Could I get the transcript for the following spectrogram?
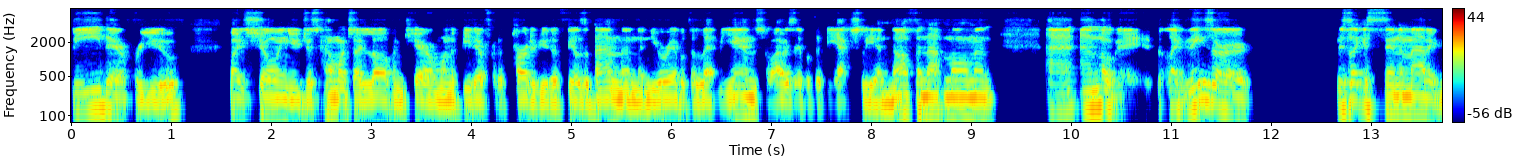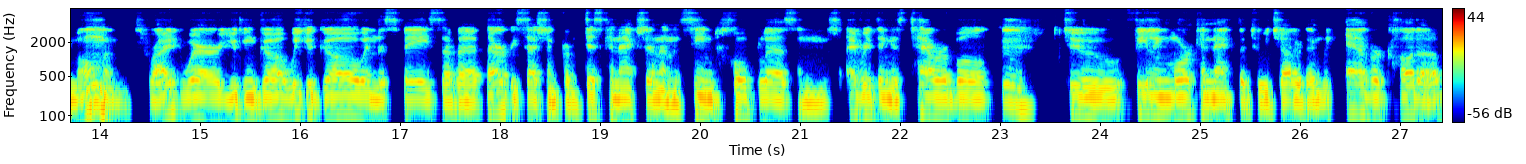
be there for you by showing you just how much I love and care and want to be there for the part of you that feels abandoned and you were able to let me in. So I was able to be actually enough in that moment. And, and look, eh, like these are it's like a cinematic moment, right? Where you can go, we could go in the space of a therapy session from disconnection and it seemed hopeless and everything is terrible Mm. to feeling more connected to each other than we ever could have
